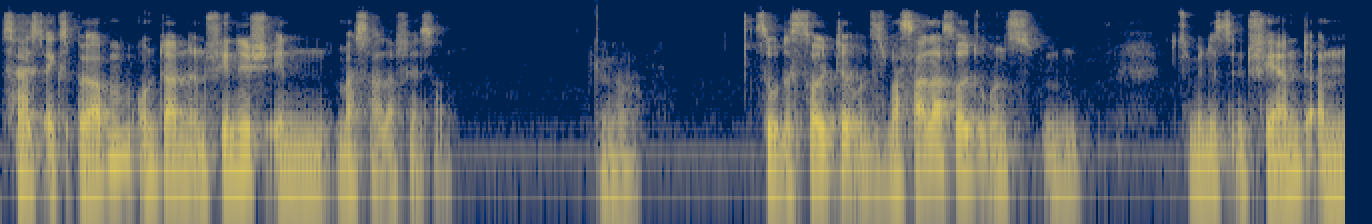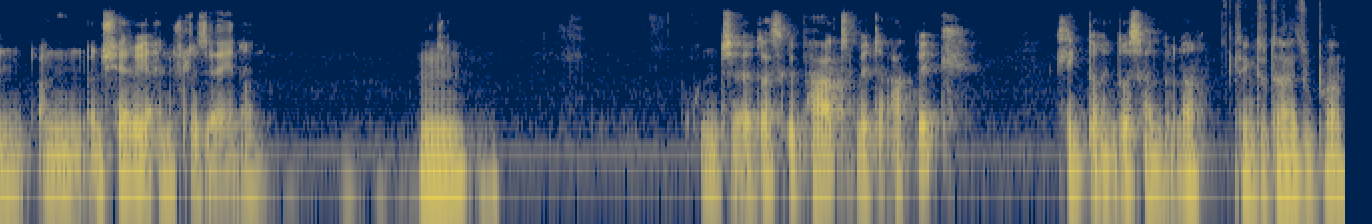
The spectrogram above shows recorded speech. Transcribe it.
Das heißt Ex-Bourbon und dann ein Finish in Masala-Fässern. Genau. So, das sollte uns, Masala sollte uns mh, hm, zumindest entfernt an, an, an Sherry-Einfluss erinnern. Mhm. Und äh, das gepaart mit Artbeck Klingt doch interessant, oder? Klingt total super.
